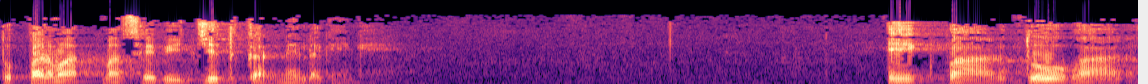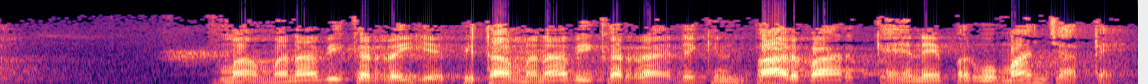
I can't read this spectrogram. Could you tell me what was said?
तो परमात्मा से भी जिद करने लगेंगे। एक बार, दो बार, माँ मना भी कर रही है, पिता मना भी कर रहा है, लेकिन बार बार कहने पर वो मान जाते हैं,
